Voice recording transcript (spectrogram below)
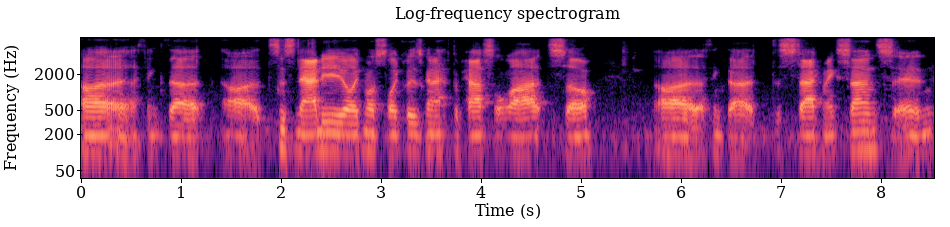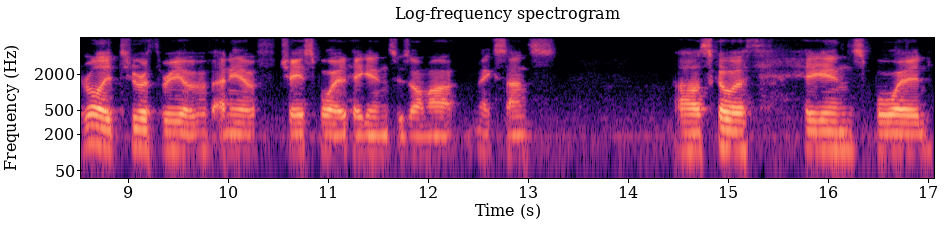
Uh, I think that uh, Cincinnati, like most likely, is going to have to pass a lot. So uh, I think that the stack makes sense. And really, two or three of any of Chase, Boyd, Higgins, Uzomah makes sense. Uh, let's go with Higgins, Boyd,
